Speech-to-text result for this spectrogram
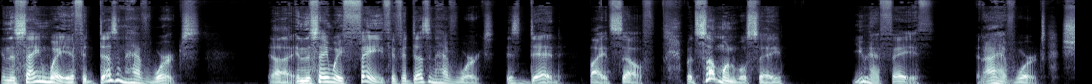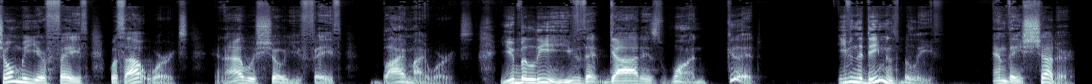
In the same way, if it doesn't have works, uh, in the same way, faith, if it doesn't have works, is dead by itself. But someone will say, You have faith, and I have works. Show me your faith without works, and I will show you faith by my works. You believe that God is one, good. Even the demons believe, and they shudder.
